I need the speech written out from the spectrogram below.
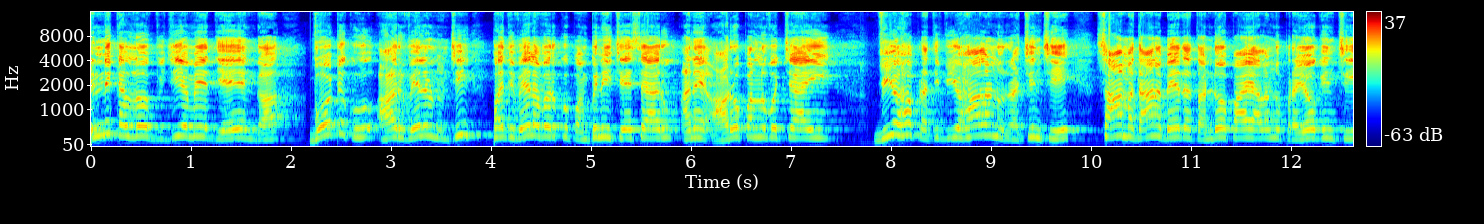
ఎన్నికల్లో విజయమే ధ్యేయంగా ఓటుకు ఆరు వేల నుంచి పదివేల వరకు పంపిణీ చేశారు అనే ఆరోపణలు వచ్చాయి. వ్యూహ ప్రతివ్యూహాలను రచించి సామధాన భేద తండోపాయాలను ప్రయోగించి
